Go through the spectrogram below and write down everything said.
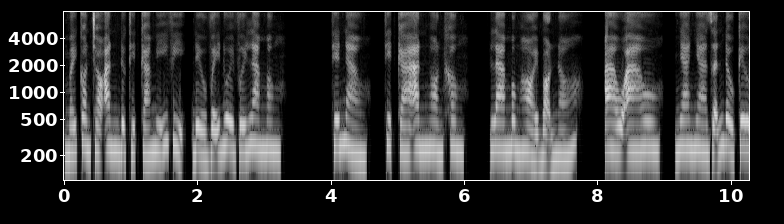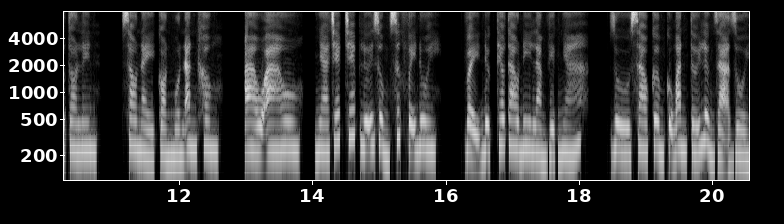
mấy con chó ăn được thịt cá mỹ vị, đều vẫy đuôi với la mông. Thế nào, thịt cá ăn ngon không? La mông hỏi bọn nó. Ao ao, nha nha dẫn đầu kêu to lên. Sau này còn muốn ăn không? Ao ao, Nha chép chép lưỡi dùng sức vẫy đuôi. Vậy được theo tao đi làm việc nhá. Dù sao cơm cũng ăn tới lừng dạ rồi,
